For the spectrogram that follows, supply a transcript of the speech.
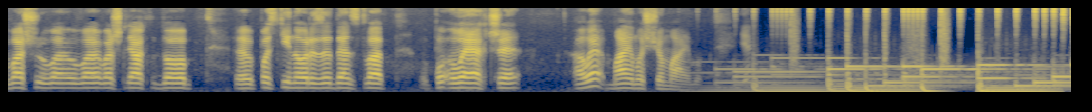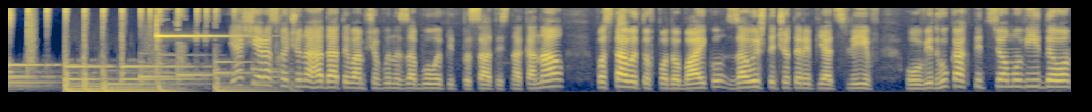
ваш, ва- ва- ваш шлях до постійного резидентства легше. Але маємо, що маємо. Ще раз хочу нагадати вам, щоб ви не забули підписатись на канал, поставити вподобайку, залиште 4-5 слів у відгуках під цьому відео,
